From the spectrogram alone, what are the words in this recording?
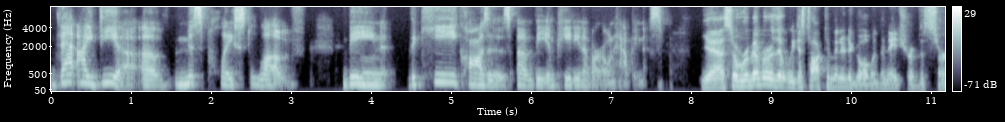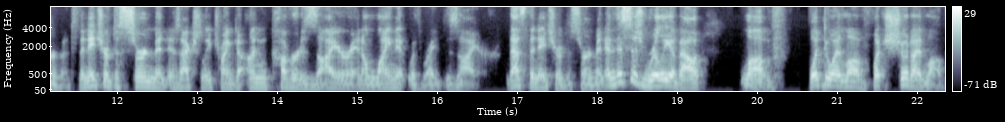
that idea of misplaced love being the key causes of the impeding of our own happiness. Yeah. So remember that we just talked a minute ago about the nature of discernment. The nature of discernment is actually trying to uncover desire and align it with right desire. That's the nature of discernment. And this is really about love. What do I love? What should I love?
